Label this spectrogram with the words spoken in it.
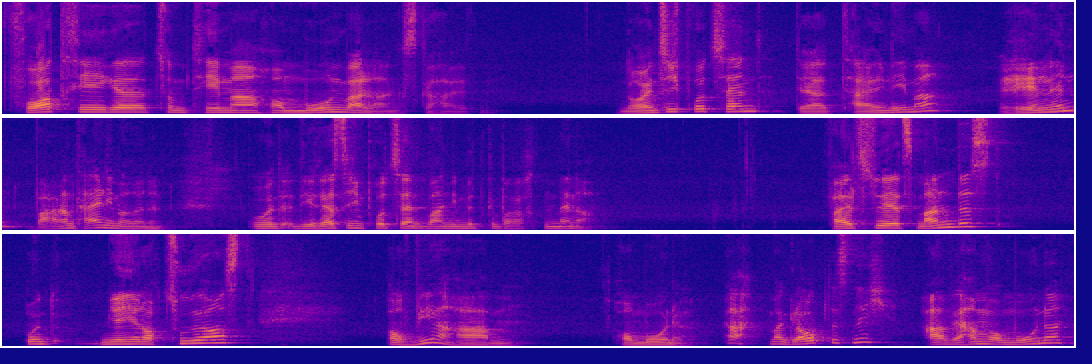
Vorträge zum Thema Hormonbalance gehalten. 90 Prozent der Teilnehmerinnen waren Teilnehmerinnen und die restlichen Prozent waren die mitgebrachten Männer. Falls du jetzt Mann bist und mir hier noch zuhörst, auch wir haben Hormone. Ja, man glaubt es nicht, aber wir haben Hormone.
